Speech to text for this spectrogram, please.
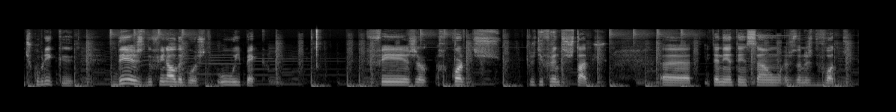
descobri que desde o final de agosto o IPEC fez recortes dos diferentes estados uh, tendo em atenção as zonas de voto.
